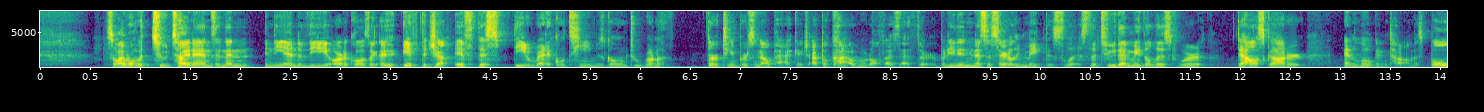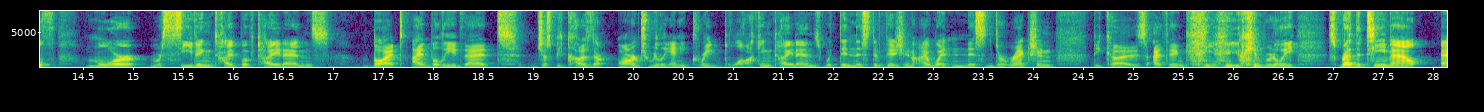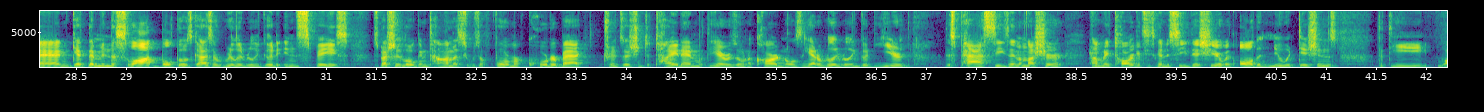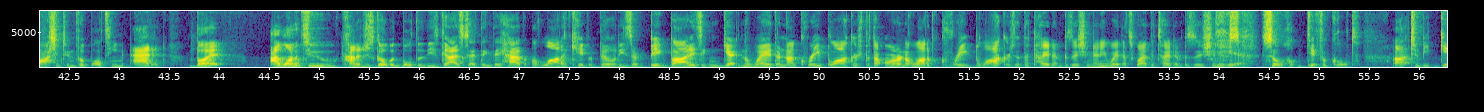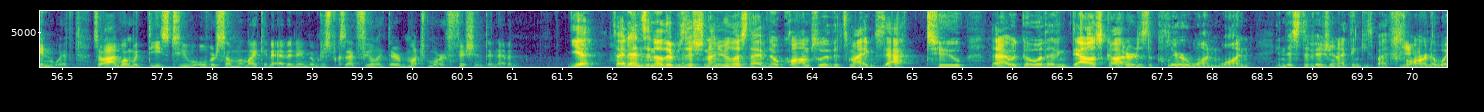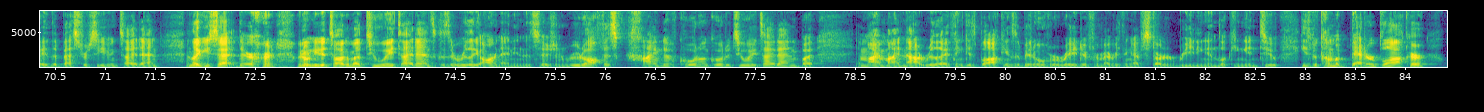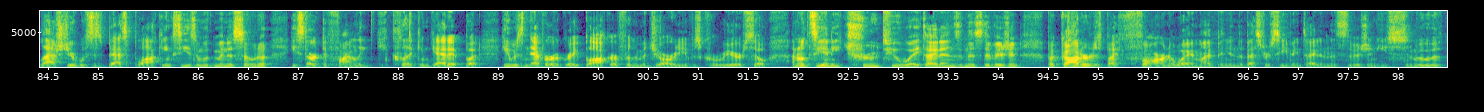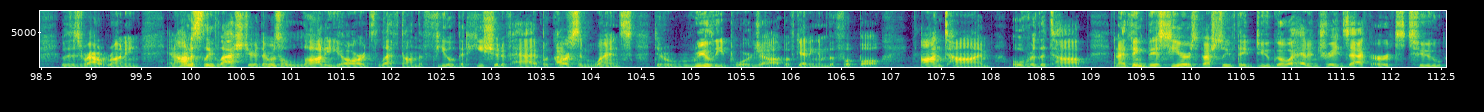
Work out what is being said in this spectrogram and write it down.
So I went with two tight ends, and then in the end of the article, I was like, if the if this theoretical team is going to run a 13 personnel package. I put Kyle Rudolph as that third, but he didn't necessarily make this list. The two that made the list were Dallas Goedert and Logan Thomas, both more receiving type of tight ends. But I believe that just because there aren't really any great blocking tight ends within this division, I went in this direction because I think you can really spread the team out and get them in the slot. Both those guys are really, really good in space, especially Logan Thomas, who was a former quarterback, transitioned to tight end with the Arizona Cardinals, and he had a really, really good year this past season. I'm not sure how many targets he's going to see this year with all the new additions that the Washington football team added. But I wanted to kind of just go with both of these guys because I think they have a lot of capabilities. They're big bodies; they can get in the way. They're not great blockers, but there aren't a lot of great blockers at the tight end position anyway. That's why the tight end position is Yeah. so difficult uh, to begin with. So I went with these two over someone like an Evan Engram just because I feel like they're much more efficient than Evan. Yeah, tight end's another position on your list I have no qualms with. It's my exact two that I would go with. I think Dallas Goedert is the clear 1 1 in this division. I think he's by far Yeah. and away the best receiving tight end. And like you said, there aren't, we don't need to talk about two way tight ends because there really aren't any in this division. Rudolph is kind of quote unquote a two way tight end, but in my mind, not really. I think his blocking is a bit overrated from everything I've started reading and looking into. He's become a better blocker. Last year was his best blocking season with Minnesota. He started to finally click and get it, but he was never a great blocker for the majority of his career. So I don't see any true two way tight ends in this division. But Goedert is by far and away, in my opinion, the best receiving tight end in this division. He's smooth with his route running. And honestly, last year there was a lot of yards left on the field that he should have had, but Carson Wentz did a really poor job of getting him the football on time, over the top. And I think this year, especially if they do go ahead and trade Zach Ertz to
